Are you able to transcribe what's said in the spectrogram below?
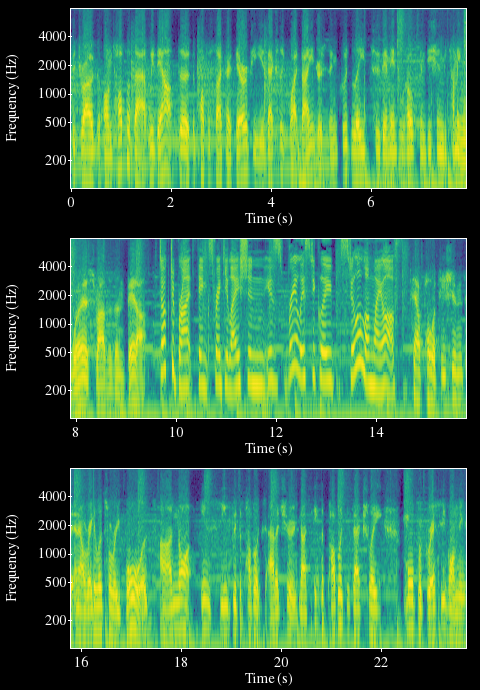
the drug on top of that without the, the proper psychotherapy is actually quite dangerous and could lead to their mental health condition becoming worse rather than better. Dr. Bright thinks regulation is realistically still a long way off. Our politicians and our regulatory boards are not in sync with the public's attitude. And I think the public is actually more progressive on this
